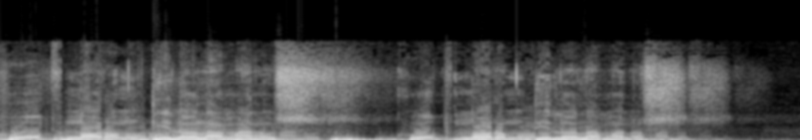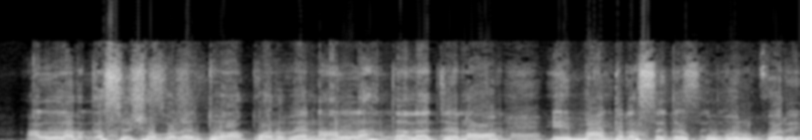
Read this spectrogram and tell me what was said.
খুব নরম দিলওয়ালা মানুষ, খুব নরম দিলওয়ালা মানুষ। আল্লাহর কাছে সকলে দোয়া করবেন, আল্লাহ তালা যেন এই মাদ্রাসাকে কবুল করে।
